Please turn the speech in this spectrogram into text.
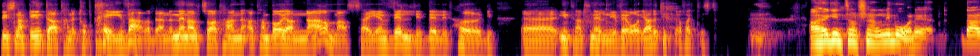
vi snackar ju inte att han är topp tre i världen, men alltså att han, att han börjar närma sig en väldigt, väldigt hög eh, internationell nivå. Ja, det tycker jag faktiskt. Ja, hög internationell nivå, det, där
